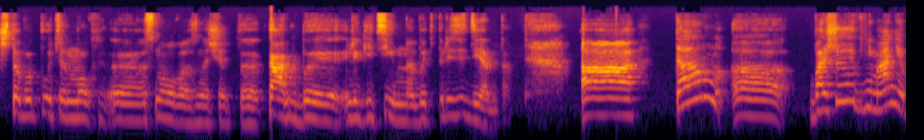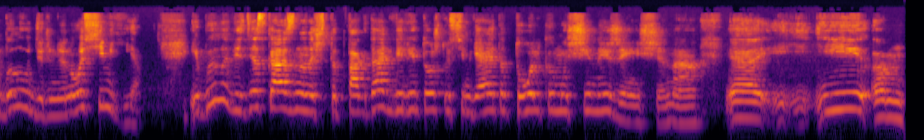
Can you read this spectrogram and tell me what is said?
чтобы Путин мог э, снова, значит, как бы легитимно быть президентом. А там э, большое внимание было уделено семье. И было везде сказано, значит, тогда ввели то, что семья это только мужчина и женщина. Э, и, и э,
